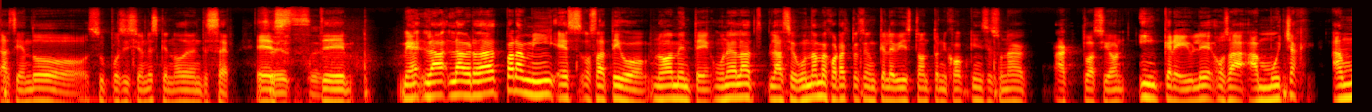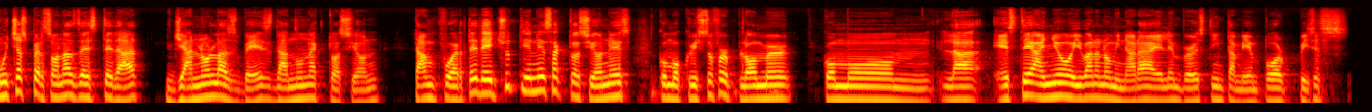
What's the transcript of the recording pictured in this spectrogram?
haciendo suposiciones que no deben de ser. este... La, la, verdad para mí es, o sea, te digo, nuevamente, una de las, la segunda mejor actuación que le he visto a Anthony Hopkins es una actuación increíble. O sea, a, a muchas personas de esta edad ya no las ves dando una actuación tan fuerte. De hecho, tienes actuaciones como Christopher Plummer, como mm, la, este año iban a nominar a Ellen Burstyn también por Pieces,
